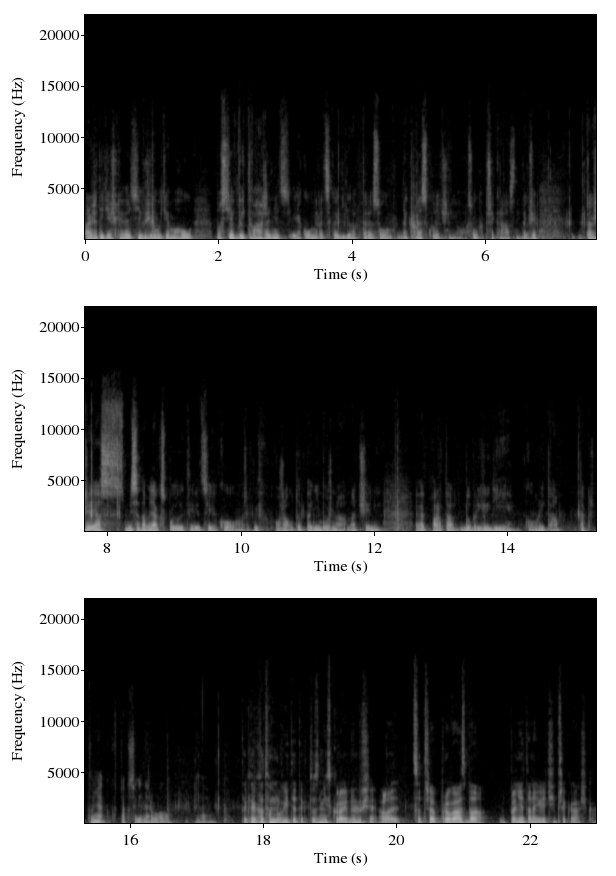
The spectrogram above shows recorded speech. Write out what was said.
ale že ty těžké věci v životě mohou prostě vytvářet něco jako umělecké díla, které jsou neskutečné, jsou překrásné. Takže, takže já, my se tam nějak spojili ty věci, jako řekl bych, možná utrpení, možná nadšení, eh, parta dobrých lidí, komunita. Tak to nějak tak se generovalo. Ne? Tak jak o tom mluvíte, tak to zní skoro jednoduše, ale co třeba pro vás byla úplně ta největší překážka?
